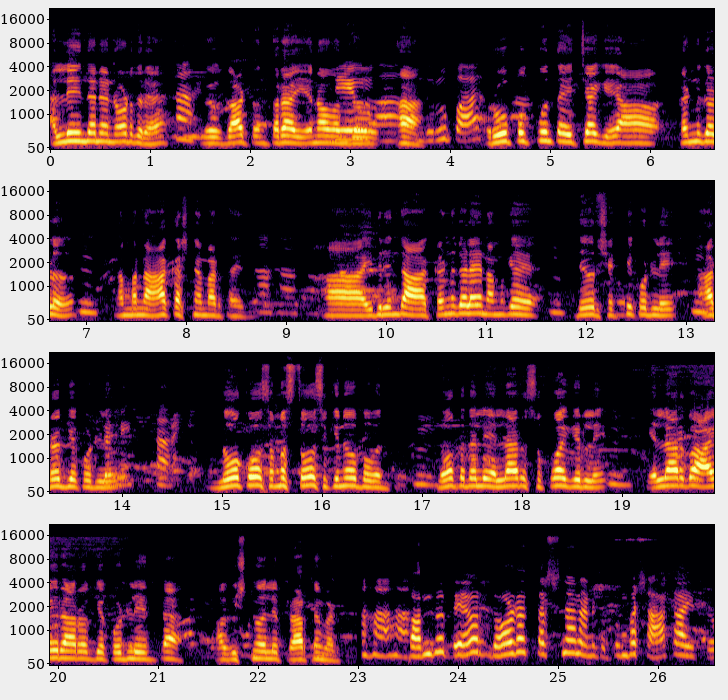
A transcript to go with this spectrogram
ಅಲ್ಲಿಂದಾನೆ ನೋಡಿದ್ರೆ ಘಾಟ್ ಒಂಥರ ಏನೋ ಒಂದು ರೂಪಕ್ಕೂ ಅಂತ ಹಾ. ಒಂದು ರೂಪ. ರೂಪಕ್ಕೂಂತ ಹೆಚ್ಚಾಗಿ ಆ ಕಣ್ಗಳು ನಮ್ಮನ್ನ ಆಕರ್ಷಣೆ ಮಾಡ್ತಾ ಇದೆ. ಆ ಇದರಿಂದ ಆ ಕಣ್ಣುಗಳೇ ನಮಗೆ ದೇವ್ರ ಶಕ್ತಿ ಕೊಡ್ಲಿ ಆರೋಗ್ಯ ಕೊಡ್ಲಿ. ಲೋಕೋ ಸಮಸ್ತೋ ಸುಖಿನೋ ಭವಂತು. ಲೋಕದಲ್ಲಿ ಎಲ್ಲರೂ ಸುಖವಾಗಿರ್ಲಿ ಎಲ್ಲರಿಗೂ ಆಯುರ ಆರೋಗ್ಯ ಕೊಡ್ಲಿ ಅಂತ ಆ ವಿಷ್ಣುವಲ್ಲಿ ಪ್ರಾರ್ಥನೆ ಮಾಡ್ತೀವಿ. ಬಂದು ದೇವ್ರ ನೋಡೋದ ತಕ್ಷಣ ನನಗೆ ತುಂಬಾ ಶಾಕ್ ಆಯ್ತು.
